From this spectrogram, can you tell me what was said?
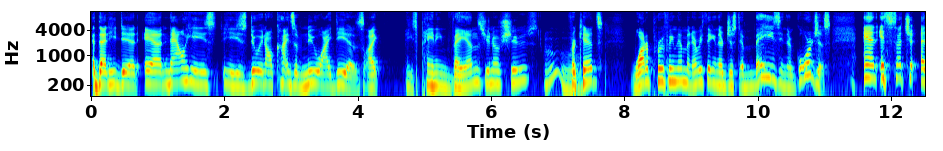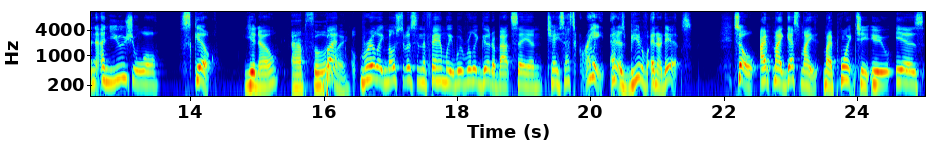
that he did and now he's he's doing all kinds of new ideas like he's painting vans, you know, shoes for kids, waterproofing them and everything. And they're just amazing. They're gorgeous. And it's such an unusual skill, you know? Absolutely. But really, most of us in the family, we're really good about saying, Chase, that's great. That is beautiful. And it is. So I, my guess, my, my point to you is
